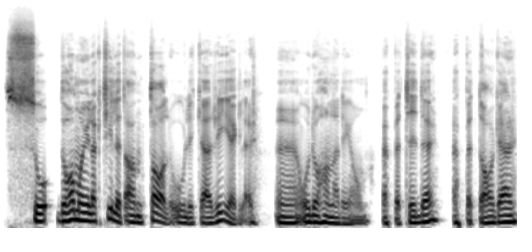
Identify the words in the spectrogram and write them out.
Så då har man ju lagt till ett antal olika regler eh, och då handlar det om öppettider, öppetdagar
